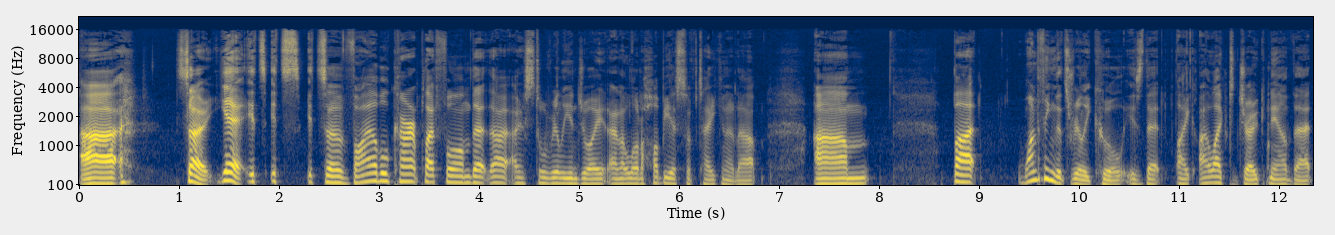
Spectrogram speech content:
Uh, so yeah, it's it's it's a viable current platform that I, I still really enjoy it, and a lot of hobbyists have taken it up. Um, but one thing that's really cool is that like I like to joke now that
